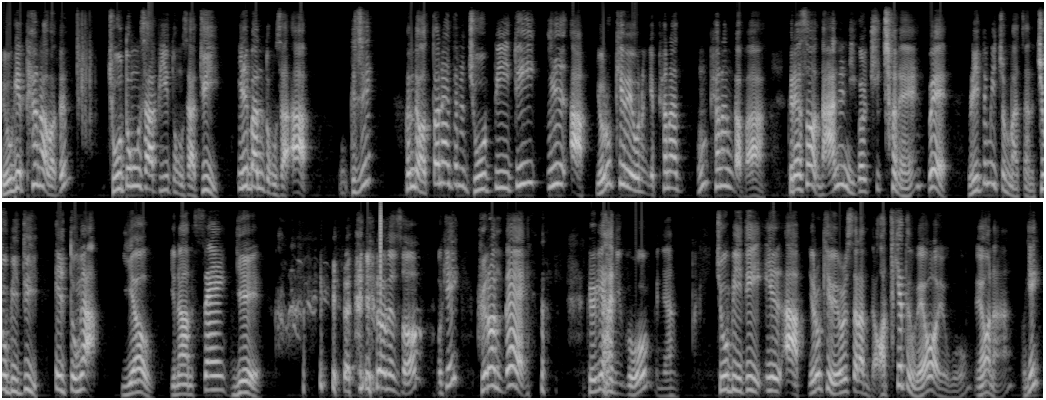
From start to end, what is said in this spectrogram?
요게 편하거든? 조동사, 비동사 뒤, 일반 동사 앞. 그지? 근데 어떤 애들은 조비 뒤, 일 앞. 요렇게 외우는 게 편하, 응? 편한가 봐. 그래서 나는 이걸 추천해. 왜? 리듬이 좀 맞잖아. 조비 뒤, 일동 앞. Yo, you know I'm saying? Yeah. 이러면서, 오케이? 그런데, 그게 아니고, 그냥, 조비디 일앞 이렇게 외울 사람들 어떻게든 외워 요거 외워놔 오케이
